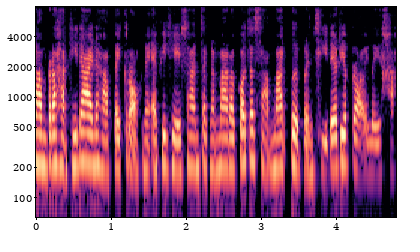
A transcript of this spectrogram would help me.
นำรหัสที่ได้นะคะ ไปกรอกในแอปพลิเคชัน จากนั้นมาเราก็จะสามารถเปิดบัญชีได้เรียบร้อยเลยค่ะ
